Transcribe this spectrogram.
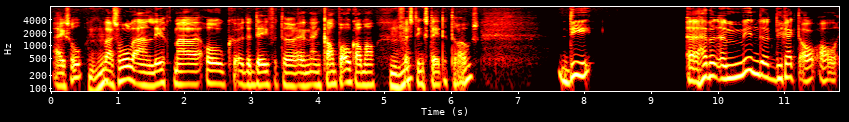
IJssel, waar Zwolle aan ligt, maar ook de Deventer en, en Kampen, ook allemaal vestingsteden trouwens. Die eh, hebben een minder direct, al, al,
